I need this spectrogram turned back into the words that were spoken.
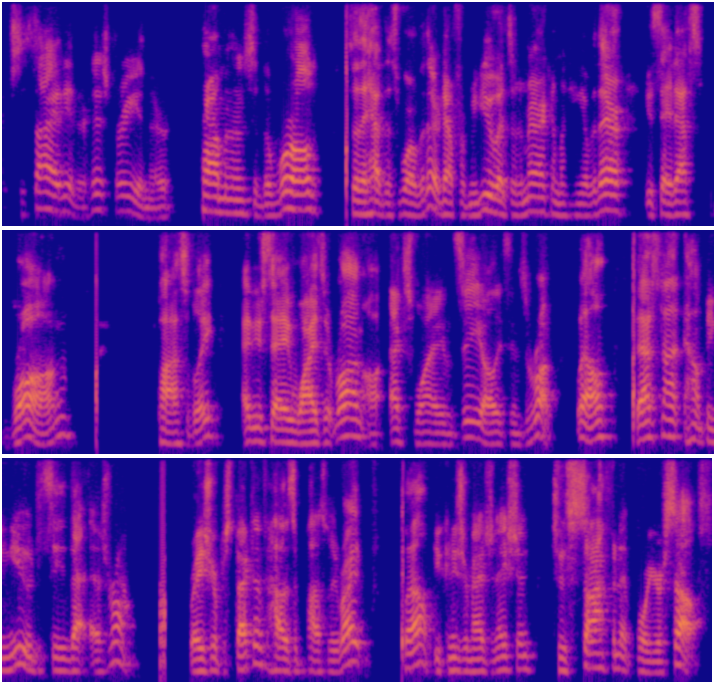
in society and their history and their prominence in the world. So they have this war over there. Now, from you as an American looking over there, you say that's wrong, possibly. And you say, why is it wrong? All X, Y, and Z, all these things are wrong. Well, that's not helping you to see that as wrong. Raise your perspective. How is it possibly right? Well, you can use your imagination to soften it for yourself,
